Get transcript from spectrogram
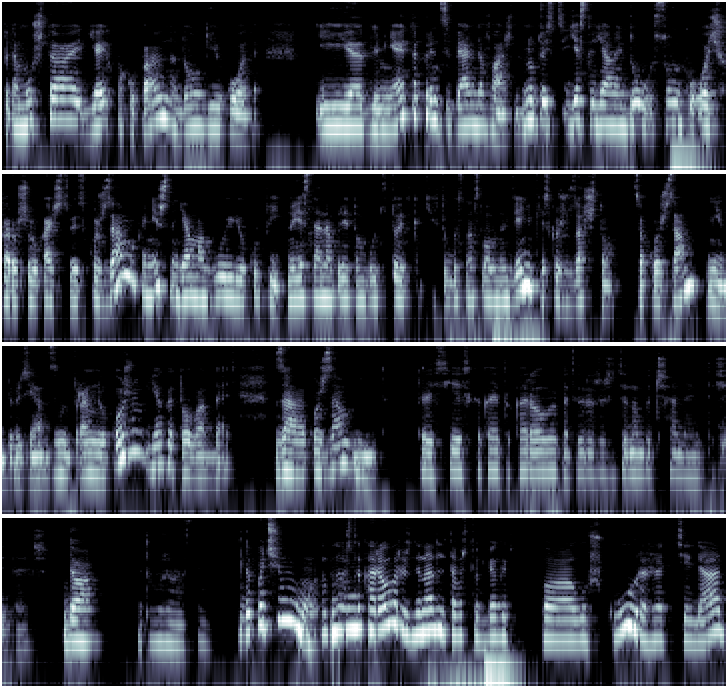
потому что я их покупаю на долгие годы. И для меня это принципиально важно. Ну, то есть, если я найду сумку очень хорошего качества из кожзама, конечно, я могу ее купить. Но если она при этом будет стоить каких-то баснословных денег, я скажу, за что? За кожзам? Нет, друзья. За натуральную кожу я готова отдать. За кожзам нет. То есть есть какая-то корова, которая рождена быть Шанель, ты считаешь? Да. Это ужасно. Да почему? Ну, потому ну... что корова рождена для того, чтобы бегать по лужку, рожать телят,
